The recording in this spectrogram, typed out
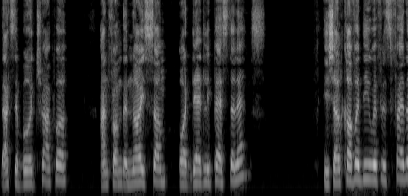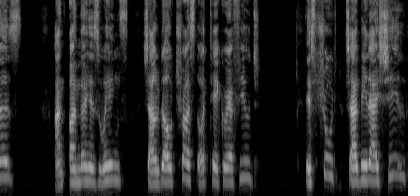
that's the bird trapper, and from the noisome or deadly pestilence. He shall cover thee with his feathers, and under his wings shalt thou trust or take refuge. His truth shall be thy shield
